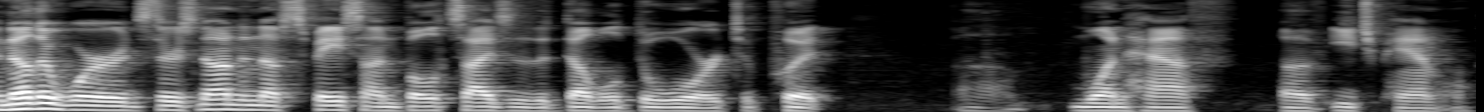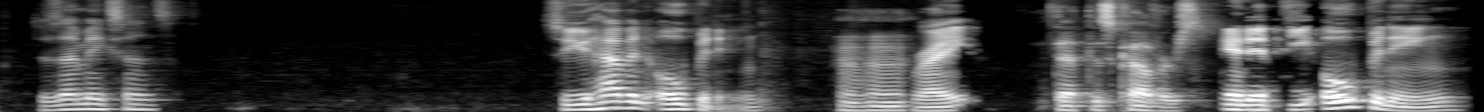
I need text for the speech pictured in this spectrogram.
In other words, there's not enough space on both sides of the double door to put um, one half of each panel. Does that make sense? So you have an opening, Mm-hmm. right? That this covers. And if the opening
